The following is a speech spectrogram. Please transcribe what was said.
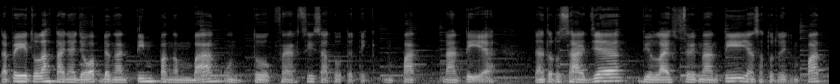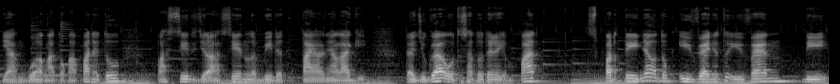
Tapi itulah tanya jawab dengan tim pengembang untuk versi 1.4 nanti ya. Dan terus saja di live stream nanti yang 1.4 yang gua nggak tahu kapan itu pasti dijelasin lebih detailnya lagi. Dan juga untuk 1.4 sepertinya untuk event itu event di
